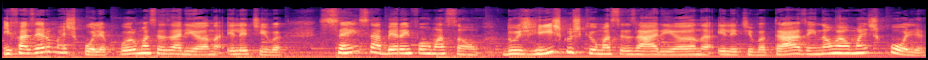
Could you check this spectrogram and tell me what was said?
E fazer uma escolha por uma cesariana eletiva sem saber a informação dos riscos que uma cesariana eletiva trazem não é uma escolha.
